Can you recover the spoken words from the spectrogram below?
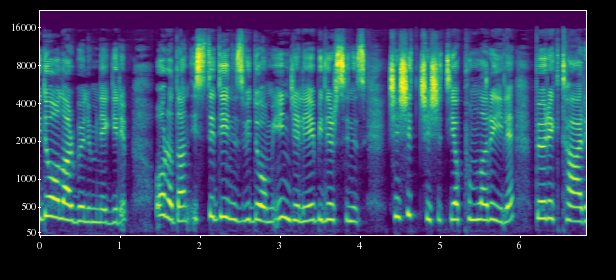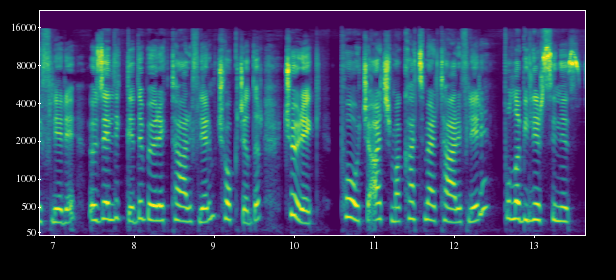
videolar bölümüne girip oradan istediğiniz videomu inceleyebilirsiniz. Çeşit çeşit yapımları ile börek tarifleri, özellikle de börek tariflerim çokçadır. Çörek, poğaça açma, katmer tarifleri bulabilirsiniz.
